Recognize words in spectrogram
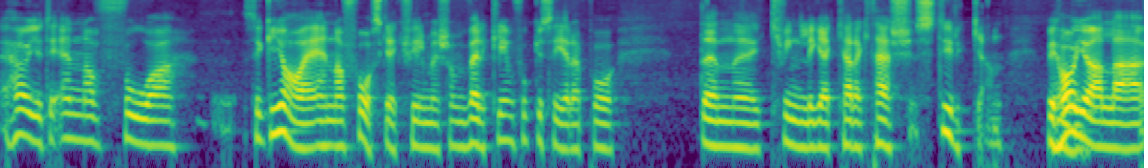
hör ju till en av få, tycker jag är en av få skräckfilmer som verkligen fokuserar på den eh, kvinnliga karaktärsstyrkan. Vi har mm. ju alla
